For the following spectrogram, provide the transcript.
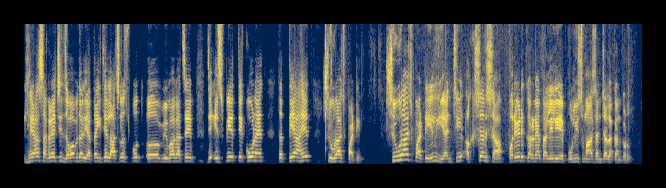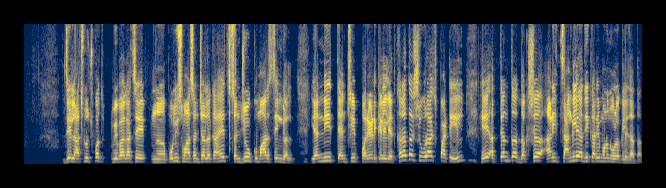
ह्या सगळ्याची जबाबदारी आता इथे लाचलचपत विभागाचे जे एस पी आहेत ते कोण आहेत? तर ते आहेत शिवराज पाटील. शिवराज पाटील यांची अक्षरशः परेड करण्यात आलेली आहे पोलीस महासंचालकांकडून. जे लाचलुचपत विभागाचे पोलीस महासंचालक आहेत संजीव कुमार सिंगल यांनी त्यांची परेड केलेली आहेत. खरं तर शिवराज पाटील हे अत्यंत दक्ष आणि चांगले अधिकारी म्हणून ओळखले जातात.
